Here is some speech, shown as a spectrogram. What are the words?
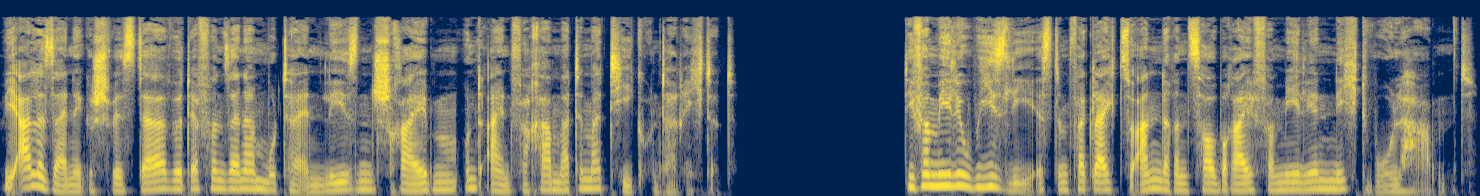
Wie alle seine Geschwister wird er von seiner Mutter in Lesen, Schreiben und einfacher Mathematik unterrichtet. Die Familie Weasley ist im Vergleich zu anderen Zaubereifamilien nicht wohlhabend.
